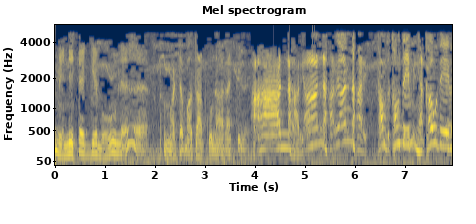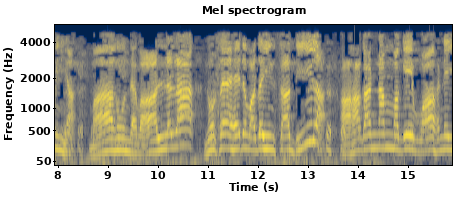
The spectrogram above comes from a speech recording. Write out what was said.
මිනිහෙක්ගේ මූණ මට මතක් වුණා රචිල. ආන්න හරි ආන්න හරි ආන්න හරි කවුද කවුද මේ මිනිහා කවුද මේ මිනිහා මාන් උන්ද වල්ලලා නොසෑහෙන වද හිංසා දීලා අහගන්නම් මගේ වාහනේ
